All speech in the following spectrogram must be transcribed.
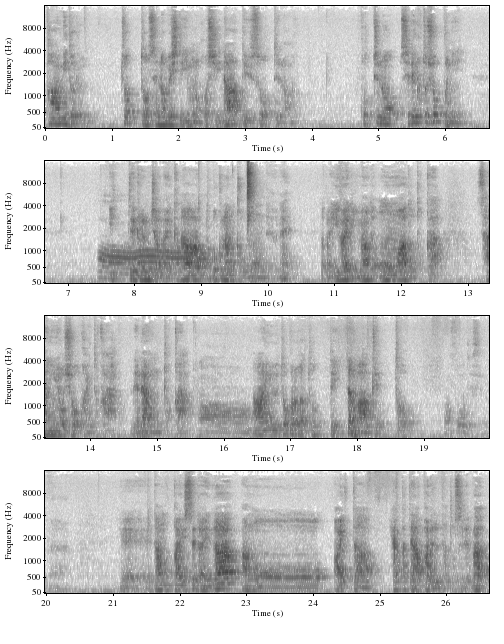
パーミドルちょっと背伸びしていいもの欲しいなっていう層っていうのはこっちのセレクトショップに行ってるんじゃないかなと僕なんか思うんだよね。だからいわゆる今までオンワードとか産業紹介とかレナウンとかあああいうところが取っていったマーケット、まあそうですよねえー団塊世代が、あのーああいった百貨店アパレルだとすれば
